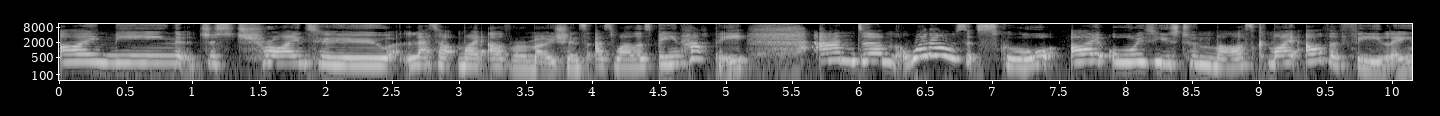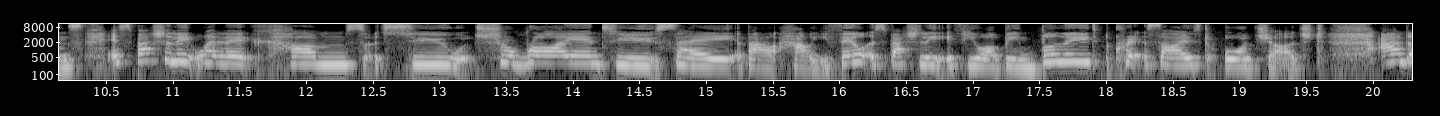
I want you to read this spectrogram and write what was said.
I mean just trying to let up my other emotions as well as being happy. And um, when I was at school, I always used to mask my other feelings, especially when it comes to trying to say about how you feel, especially if you are being bullied, criticized, or judged. And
